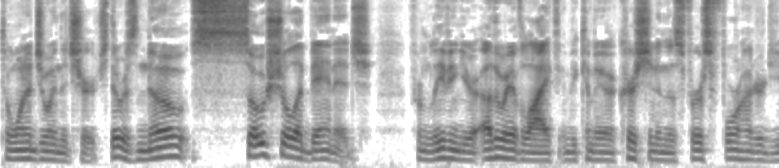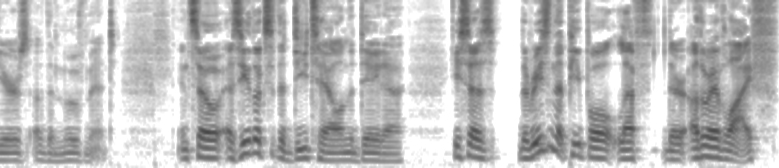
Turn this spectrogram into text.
to want to join the church. There was no social advantage from leaving your other way of life and becoming a Christian in those first 400 years of the movement. And so, as he looks at the detail and the data, he says the reason that people left their other way of life,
